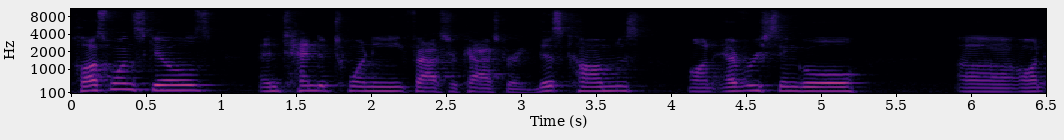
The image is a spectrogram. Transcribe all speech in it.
plus one skills and 10 to 20 faster cast rate. This comes on every single uh, on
